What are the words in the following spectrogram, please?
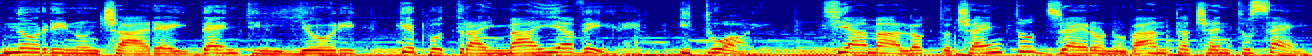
Non rinunciare ai denti migliori che potrai mai avere, i tuoi. Chiama all'800 090 106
